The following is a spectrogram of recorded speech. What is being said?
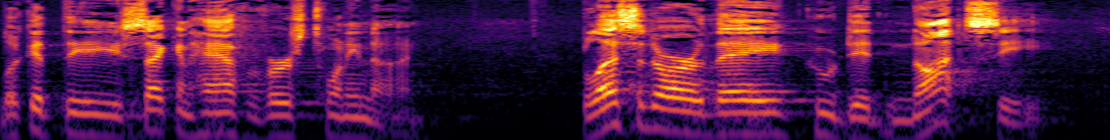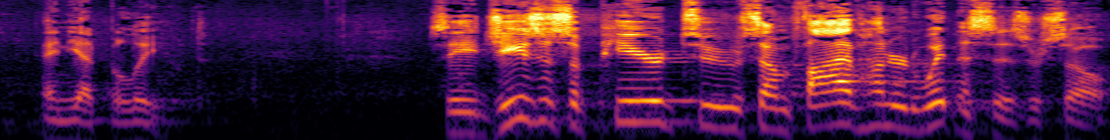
Look at the second half of verse 29. Blessed are they who did not see and yet believed. See, Jesus appeared to some 500 witnesses or so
